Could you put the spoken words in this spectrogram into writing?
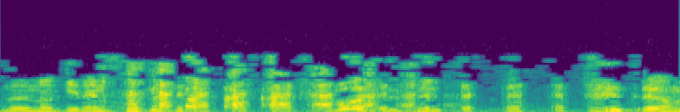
¿No, no quieren? Tengo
